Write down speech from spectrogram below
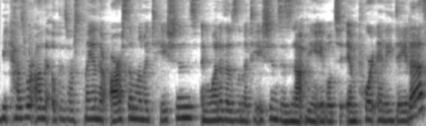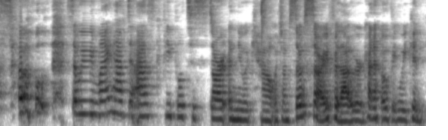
because we're on the open source plan, there are some limitations, and one of those limitations is not being able to import any data. So, so we might have to ask people to start a new account, which I'm so sorry for that. We were kind of hoping we could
